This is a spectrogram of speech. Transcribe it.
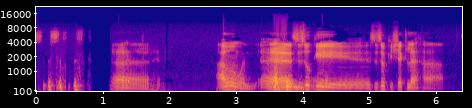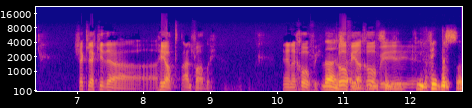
آه عموما آه سوزوكي سوزوكي شكله شكله كذا هياط على الفاضي. أنا خوفي. لا خوفي يا خوفي. في في قصة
